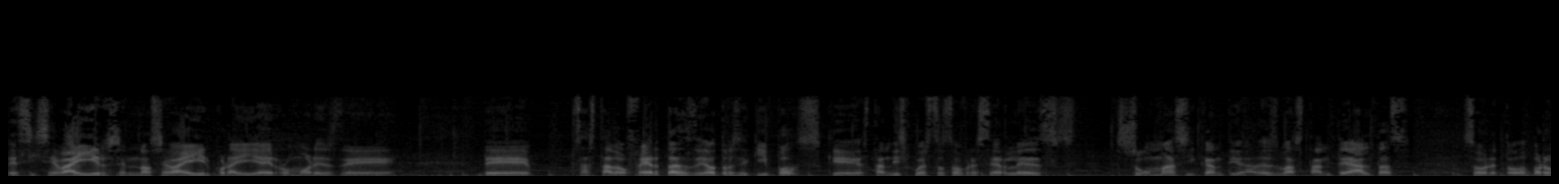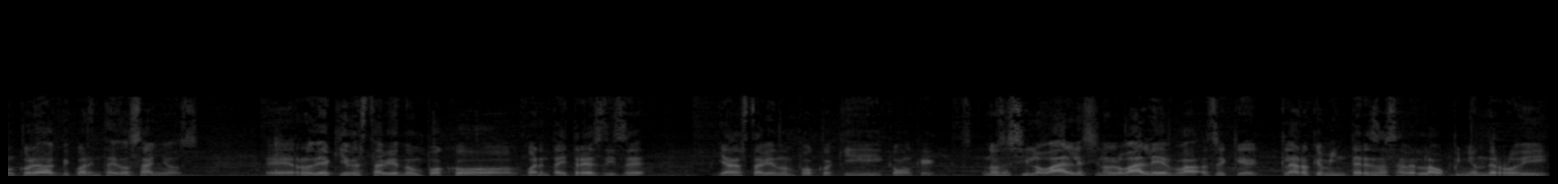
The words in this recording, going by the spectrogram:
de si se va a ir, si no se va a ir. Por ahí hay rumores de, de pues, hasta de ofertas de otros equipos que están dispuestos a ofrecerles sumas y cantidades bastante altas, sobre todo para un coreback de 42 años. Eh, Rudy aquí me está viendo un poco, 43 dice, ya me está viendo un poco aquí como que no sé si lo vale, si no lo vale, va- así que claro que me interesa saber la opinión de Rudy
